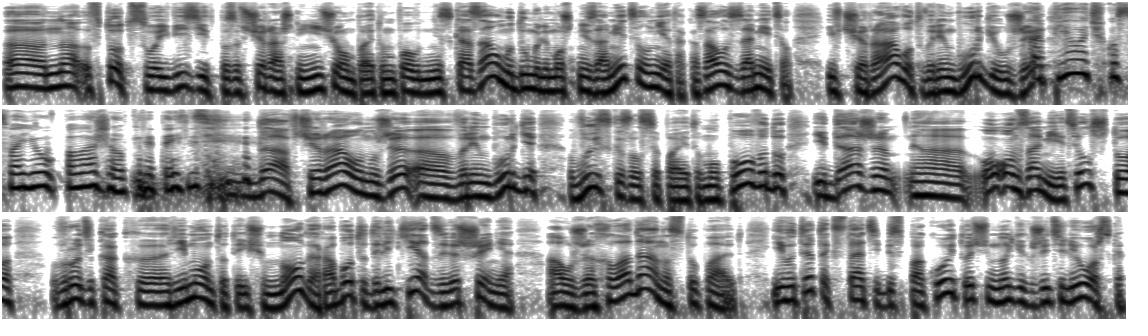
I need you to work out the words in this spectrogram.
э, на- в тот свой визит позавчерашний ничего он по этому поводу не сказал, мы думали, может, не заметил, нет, оказалось, заметил. И вчера вот в Оренбурге уже... Копилочку свою положил претензии. Да, вчера он уже э, в Оренбурге высказался по этому поводу, и даже э, он, заметил, что вроде как ремонта-то еще много, работы далеки от завершения, а уже холода наступают. И вот это, кстати, беспокоит очень многих жителей Орска,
